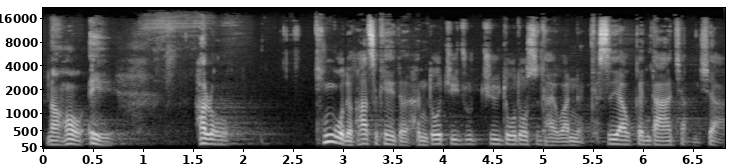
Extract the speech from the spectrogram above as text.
然后，哎，Hello，听我的 Podcast 的很多居住居多都是台湾人，可是要跟大家讲一下，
